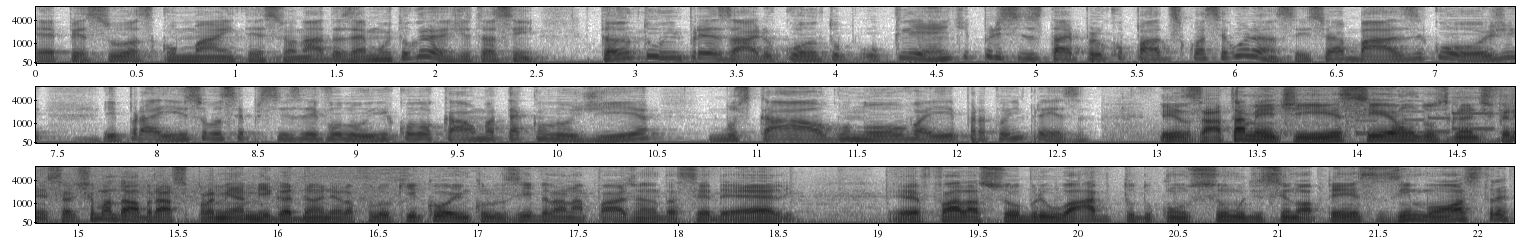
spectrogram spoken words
é, pessoas com má intencionadas, é muito grande. Então, assim, tanto o empresário quanto o cliente precisam estar preocupados com a segurança. Isso é básico hoje, e para isso você precisa evoluir, colocar uma tecnologia, buscar algo novo aí para tua empresa. Exatamente, e esse é um dos grandes diferenciais. Deixa eu mandar um abraço para minha amiga Dani, ela falou que, inclusive lá na página da CDL, é, fala sobre o hábito do consumo de sinopenses e mostra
